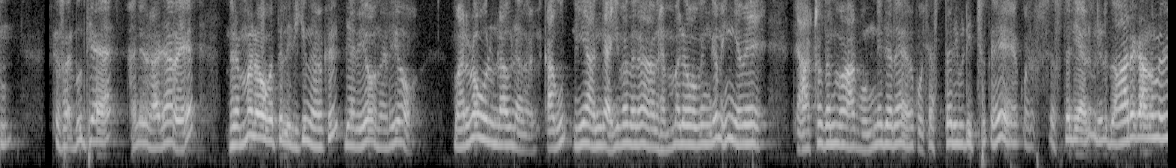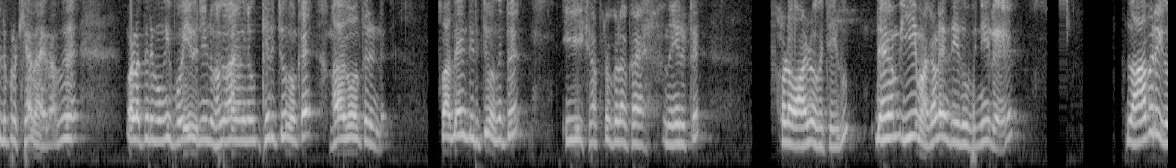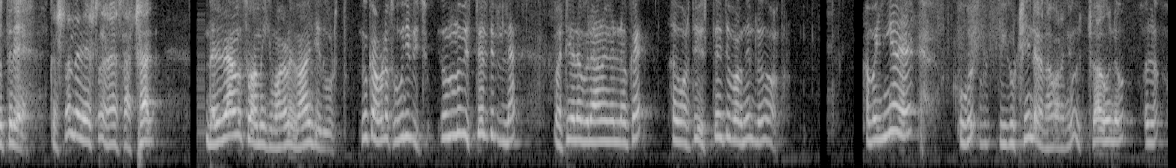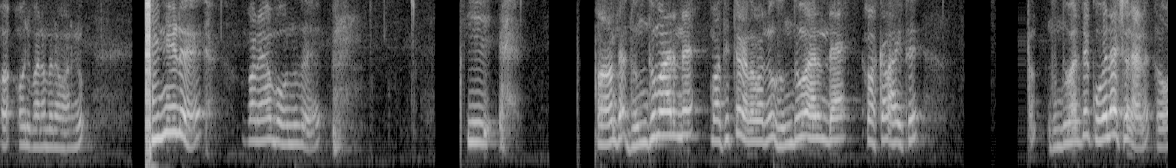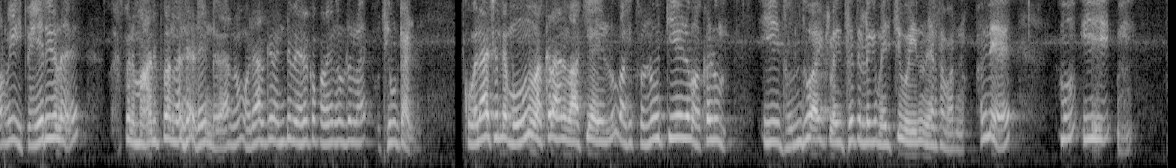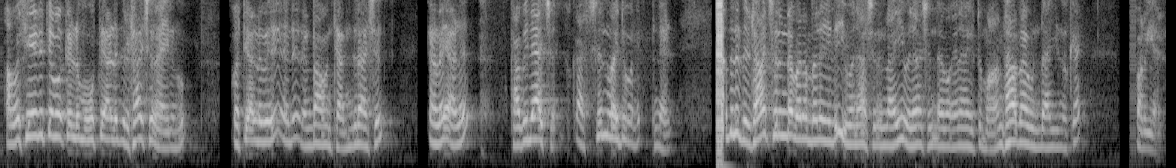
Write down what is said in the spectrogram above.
സൽബുദ്ധിയ അല്ലെ രാജാവേ ബ്രഹ്മലോകത്തിൽ ഇരിക്കുന്നവർക്ക് ജരയോ നരയോ മരണം പോലും ഉണ്ടാവില്ല എന്നാണ്. കകുത്മിയാന്റെ ഐവതന ബ്രഹ്മലോകങ്കമിങ്ങവേ രാക്ഷസന്മാർ പുണ്യജര കുശസ്ഥലി പിടിച്ചുതേ കുശസ്ഥലിയാണ് പിന്നീട് ദ്വാരക എന്നുള്ളതിൽ പ്രഖ്യാതായത്. അത് വെള്ളത്തിൽ മുങ്ങിപ്പോയി പിന്നീട് ഭഗവാൻ അതിനെ ഉദ്ധരിച്ചു എന്നൊക്കെ ഭാഗവതത്തിലുണ്ട്. അപ്പോൾ അദ്ദേഹം തിരിച്ചു വന്നിട്ട് ഈ ശത്രുക്കളൊക്കെ നേരിട്ട് അവിടെ വാഴുകയൊക്കെ ചെയ്തു. അദ്ദേഹം ഈ മകളെ എന്ത് ചെയ്തു? പിന്നീട് ദ്വാപരയുഗത്തിൽ കൃഷ്ണന്റെ ജ്യേഷ്ഠനായ സാക്ഷാൽ ബലരാമസ്വാമിക്ക് മകളെ വിവാഹം ചെയ്തു കൊടുത്തു. ഇതൊക്കെ അവിടെ സൂചിപ്പിച്ചു. ഇതൊന്നും വിസ്തരിച്ചിട്ടില്ല. മറ്റു ചില പുരാണങ്ങളിലൊക്കെ അത് കുറച്ച് വിസ്തരിച്ച് പറഞ്ഞിട്ടുണ്ടെന്ന് മാത്രം അപ്പോൾ ഇങ്ങനെ വികുക്ഷീന്റെ കഥ പറഞ്ഞു. ഇക്ഷാവിന്റെ ഒരു ഒരു പരമ്പര പറഞ്ഞു. പിന്നീട് പറയാൻ പോകുന്നത് ഈ മാന്ത ദുന്ദുമാരനെ വധിച്ച കഥ പറഞ്ഞു. ദുന്ദുമാരന്റെ മക്കളായിട്ട് ദുന്ദുമാരന്റെ കുവലാശ്വനാണ് അത് ഓർമ്മ ഈ പേരുകൾ പരസ്പരം മാറിപ്പോകാൻ നല്ല ഇടയുണ്ട്. കാരണം ഒരാൾക്ക് രണ്ട് പേരൊക്കെ പറയുന്നതുകൊണ്ടുള്ള ബുദ്ധിമുട്ടാണ്. കുവലാശ്വരന്റെ മൂന്ന് മക്കളാണ് ബാക്കിയായുള്ളൂ. ബാക്കി തൊണ്ണൂറ്റിയേഴ് മക്കളും ഈ ധുന്ധുവായിട്ടുള്ള യുദ്ധത്തിലേക്ക് മരിച്ചുപോയി എന്ന് നേരത്തെ പറഞ്ഞു. അതിൽ ഈ അവശേഷിച്ച മക്കളിൽ മൂത്തയാൾ ദൃഢാശ്വനായിരുന്നു. മറ്റേയാളുടെ പേര് രണ്ടാമൻ ചന്ദ്രാശൻ ഇളയാൾ കപിലാശ്വൻ ഒക്കെ അശ്വനുമായിട്ട് തന്നെയാണ്. അതിൽ ദൃഢാശ്വരന്റെ പരമ്പരയിൽ യുവനാശൻ ഉണ്ടായി യുവനാശന്റെ മകനായിട്ട് മാന്ധാതാവ് ഉണ്ടായി എന്നൊക്കെ പറയുകയാണ്.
